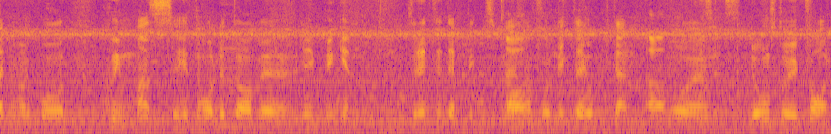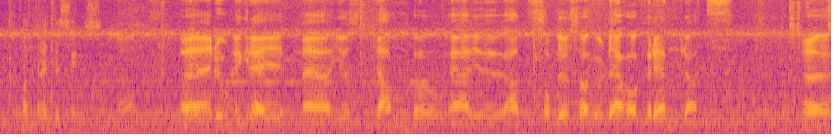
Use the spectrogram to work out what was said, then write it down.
Island, håller på att skymmas helt och hållet av eh, nybyggen. Så det är lite deppigt. Men Ja. man får lite ihop där. Ja, och, eh, bron står ju kvar, fast den inte syns. Eh, En rolig grej med just Dumbo är ju att, som du sa, hur det har förändrats eh,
